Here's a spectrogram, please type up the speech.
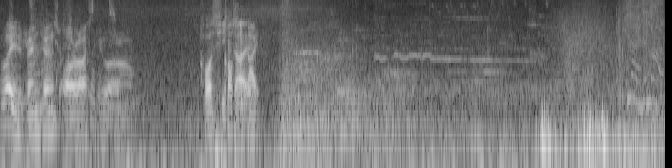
Why is Vengeance Aura still around? Cause he Cause he died. died. Light him up.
